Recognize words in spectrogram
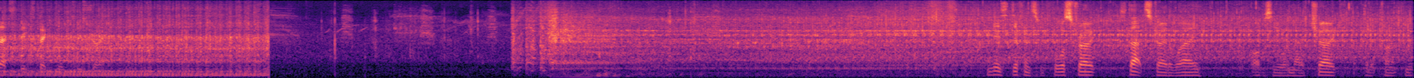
that's to be expected there's the difference with four stroke. Start straight away. Obviously automatic choke, electronic fuel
